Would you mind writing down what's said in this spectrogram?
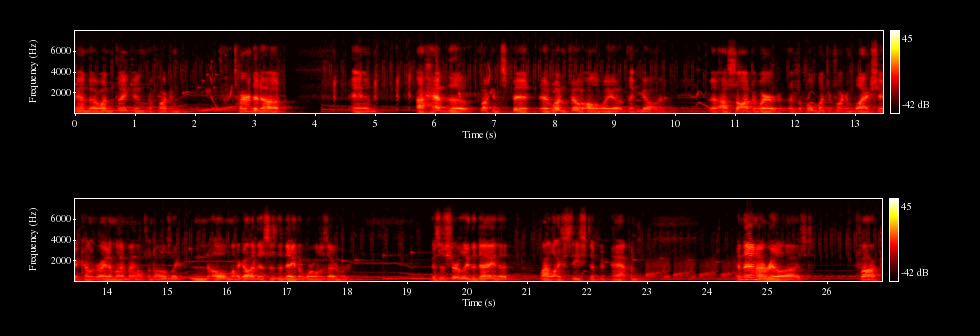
And I wasn't thinking. I fucking turned it up, and I had the fucking spit. It wasn't filled all the way up, thank God. But I saw it to where there's a whole bunch of fucking black shit coming right in my mouth, and I was like, oh my god, this is the day the world is over. This is surely the day that my life ceased to happen. And then I realized, fuck,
